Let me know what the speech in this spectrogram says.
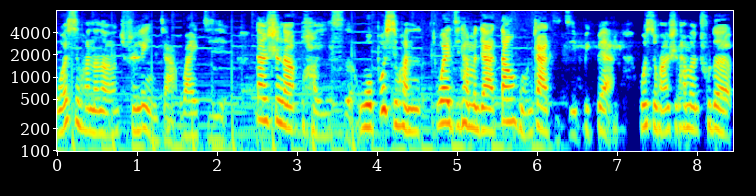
我喜欢的呢就是另一家 YG，但是呢不好意思，我不喜欢 YG 他们家当红炸子鸡 Big Bang，我喜欢是他们出的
